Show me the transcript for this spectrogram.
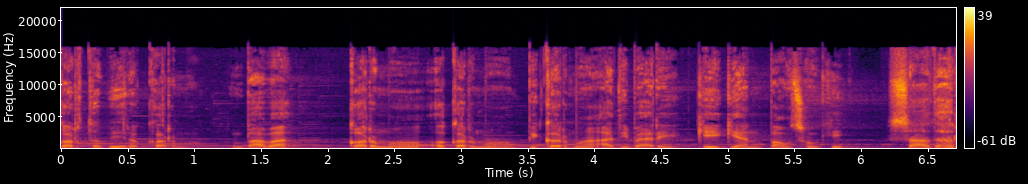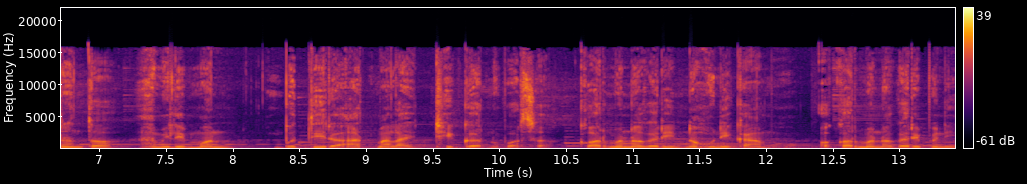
कर्तव्य र कर्म। बाबा कर्म अकर्म विकर्म आदिबारे केही ज्ञान पाउँछौँ कि? साधारणत हामीले मन बुद्धि र आत्मालाई ठिक गर्नुपर्छ। कर्म नगरी नहुने काम हो। अकर्म नगरे पनि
